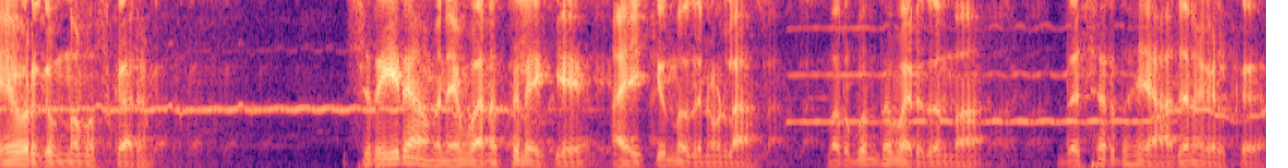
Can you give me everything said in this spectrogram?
ഏവർക്കും നമസ്കാരം. ശ്രീരാമനെ വനത്തിലേക്ക് അയക്കുന്നതിനുള്ള നിർബന്ധമരുതെന്ന ദശരഥ യാചനകൾക്ക്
